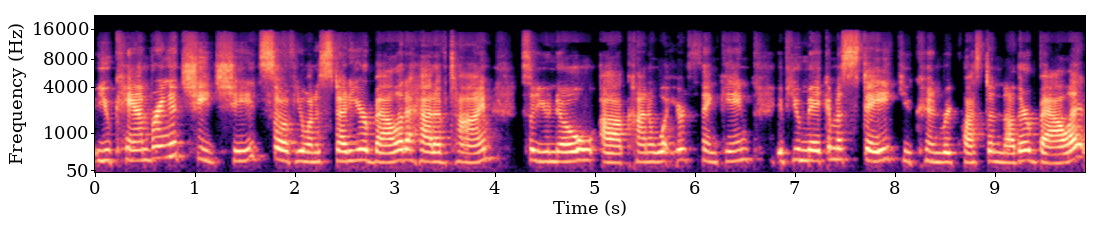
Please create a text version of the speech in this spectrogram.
You can bring a cheat sheet. So if you want to study your ballot ahead of time, so you know uh, kind of what you're thinking. If you make a mistake, you can request another ballot.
